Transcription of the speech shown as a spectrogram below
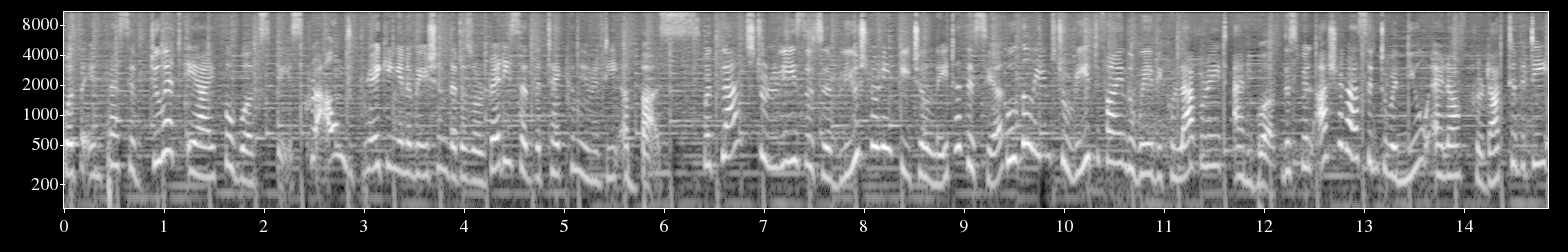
was the impressive Duet AI for Workspace, groundbreaking innovation that has already set the tech community abuzz. With plans to release this revolutionary feature later this year, Google aims to redefine the way we collaborate and work. This will usher us into a new era of productivity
